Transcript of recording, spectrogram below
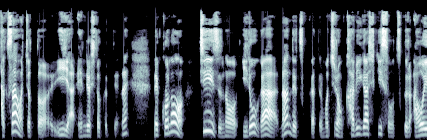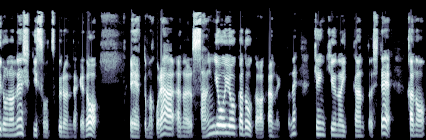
たくさんはちょっといいや、遠慮しとくっていうね。で、このチーズの色がなんでつくかって、もちろんカビが色素を作る、青色のね、色素を作るんだけど、えっ、と、まあ、これは、あの、産業用かどうかわかんないけどね、研究の一環として、この、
